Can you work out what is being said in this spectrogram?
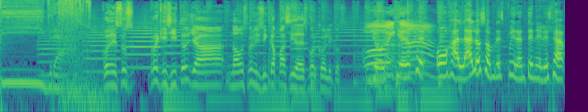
Vibra. Con estos requisitos ya no damos permiso de incapacidades por cólicos. Yo Oiga. quiero que ojalá los hombres pudieran tener esa,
